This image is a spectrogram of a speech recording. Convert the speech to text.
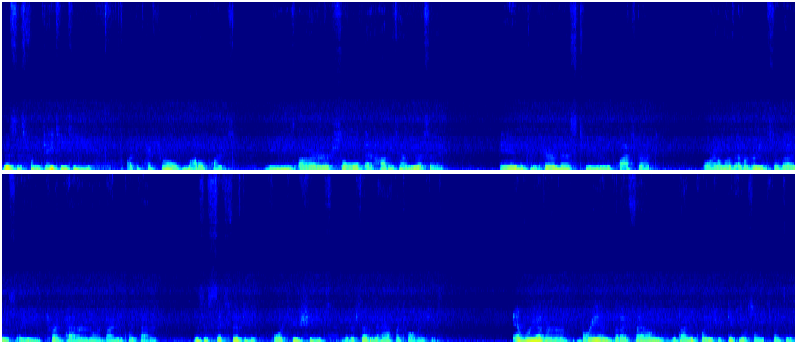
This is from JTT Architectural Model Parts. These are sold at Hobbytown USA. And compare this to Plastruct, or I don't know if Evergreen still does, a tread pattern or a diamond plate pattern. This is 650 for two sheets that are 7.5 by 12 inches. Every other brand that I found, the diamond plate is ridiculously expensive.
